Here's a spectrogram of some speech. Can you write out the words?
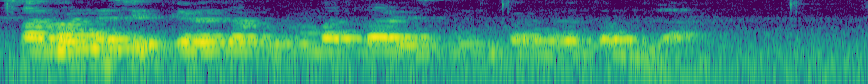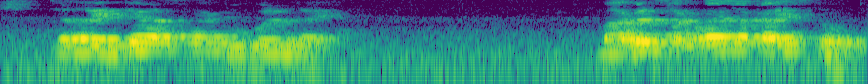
सामान्य शेतकऱ्याच्या कुटुंबातला रेसलिंग दुकानदाराचा मुलगा ज्याला इतिहास नाही गुगल नाही. मागं सांगायला काहीच नव्हतं.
